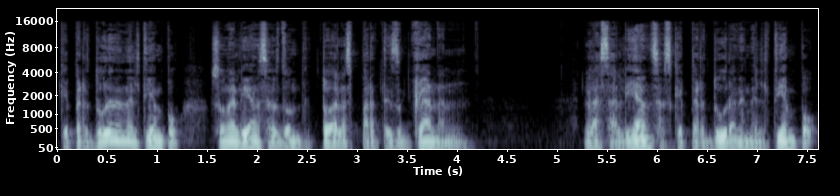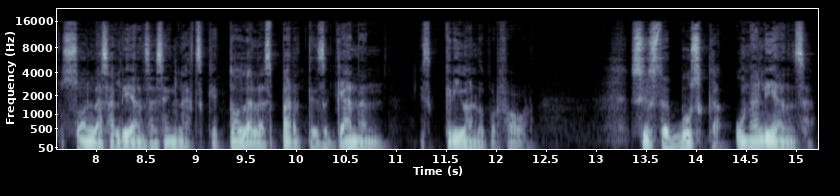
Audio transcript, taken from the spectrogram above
que perduran en el tiempo son alianzas donde todas las partes ganan. Las alianzas que perduran en el tiempo son las alianzas en las que todas las partes ganan. Escríbanlo, por favor. Si usted busca una alianza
